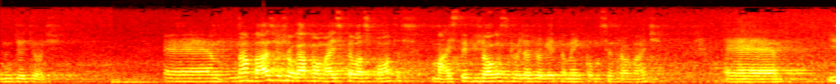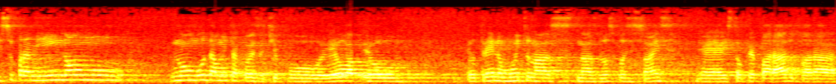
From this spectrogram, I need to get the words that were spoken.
no dia de hoje. É, na base eu jogava mais pelas pontas, mas teve jogos que eu já joguei também como centroavante. É, isso para mim não, não muda muita coisa. Tipo, eu, eu, eu treino muito nas, nas duas posições. É, estou preparado para,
